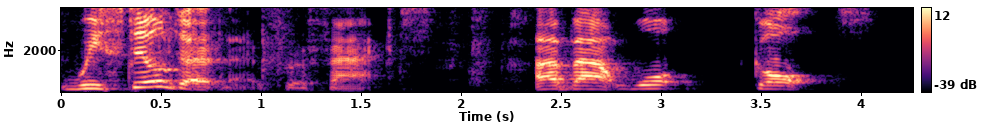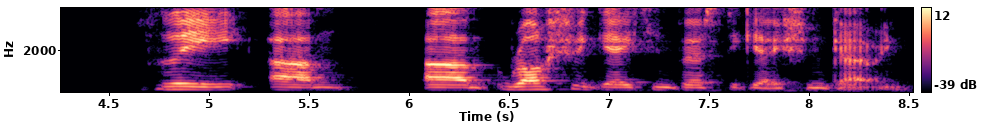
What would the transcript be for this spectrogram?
we still don't know for a fact about what got the um, um, Russiagate investigation going.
